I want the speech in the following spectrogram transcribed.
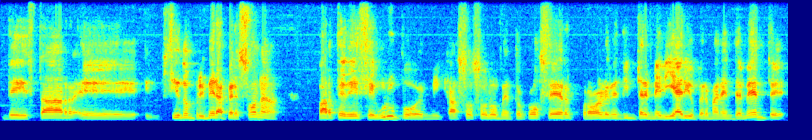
de estar eh, siendo en primera persona parte de ese grupo. En mi caso solo me tocó ser probablemente intermediario permanentemente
